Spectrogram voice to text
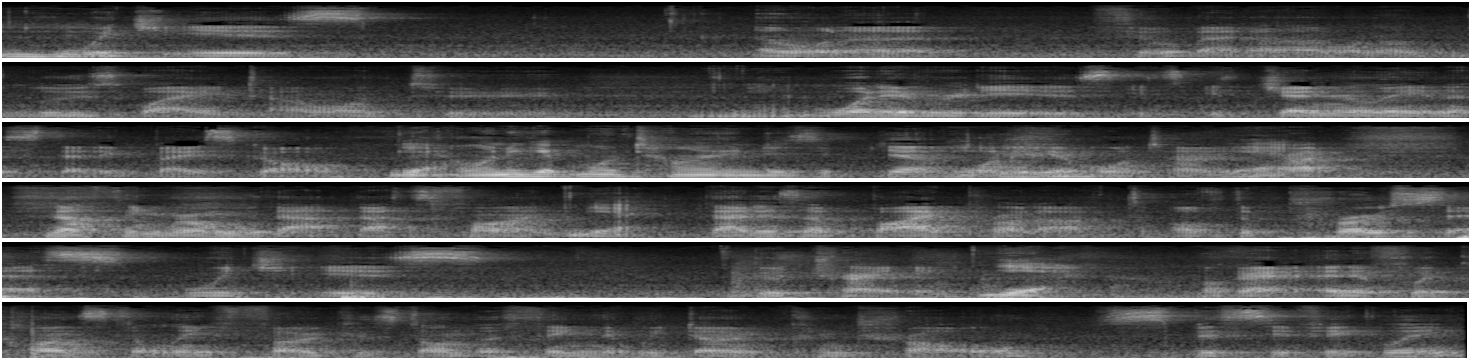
Mhm. which is I want to feel better. I want to lose weight. I want to Yeah. whatever it is. It's, it's generally an aesthetic based goal. Yeah, I want to get more toned. As a, Yeah, want to get more toned. Yeah. right? Nothing wrong with that. That's fine. Yeah. That is a byproduct of the process, which is good training. Yeah, Okay, and if we're constantly focused on the thing that we don't control specifically,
